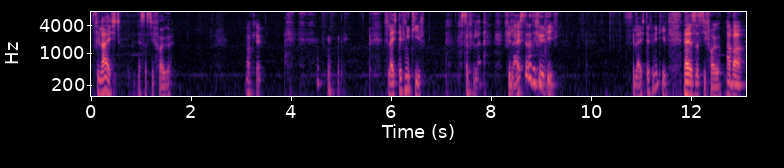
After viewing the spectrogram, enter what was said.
Vielleicht ist das die Folge. Okay. Vielleicht definitiv. Hast du vielleicht, vielleicht oder definitiv? Vielleicht definitiv. Na, es ist die Folge. Aber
